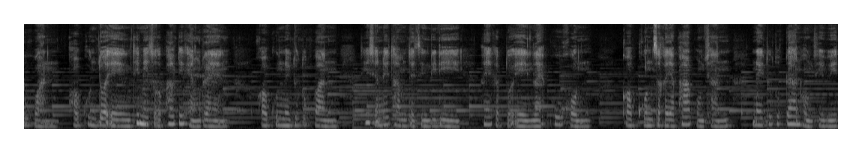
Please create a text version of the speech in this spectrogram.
ทุกๆวัน ขอบคุณตัวเองที่มีสุขภาพที่แข็งแรง ขอบคุณในทุกๆวัน ที่ฉันได้ทำแต่สิ่งดีๆ ให้กับตัวเองและผู้คน ขอบคุณศักยภาพของฉันในทุกๆด้านของชีวิต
